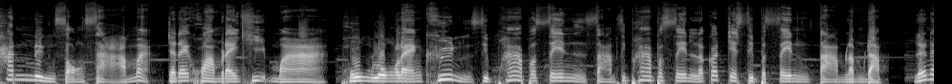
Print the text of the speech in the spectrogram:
ขั้น 1 2 3อะจะได้ความแรงคิมา พุ่งลงแรงขึ้น 15% 35%แล้วก็ 70%ตามลำดับ และใน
